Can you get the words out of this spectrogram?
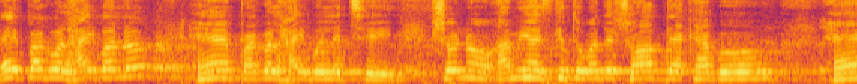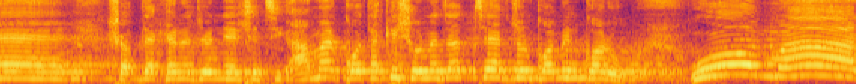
এই পাগল হাই বলো। হ্যাঁ পাগল হাই বলেছে। শোনো, আমি আজকে তোমাদের সব দেখাবো। হ্যাঁ সব দেখানোর জন্য এসেছি। আমার কথা কি শোনা যাচ্ছে? একজন কমেন্ট করো। ও মা,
